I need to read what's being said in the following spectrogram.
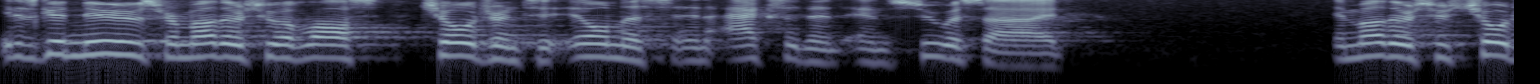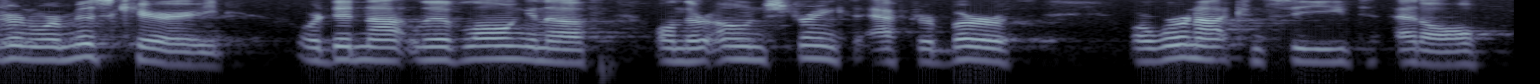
It is good news for mothers who have lost children to illness and accident and suicide, and mothers whose children were miscarried or did not live long enough on their own strength after birth or were not conceived at all.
